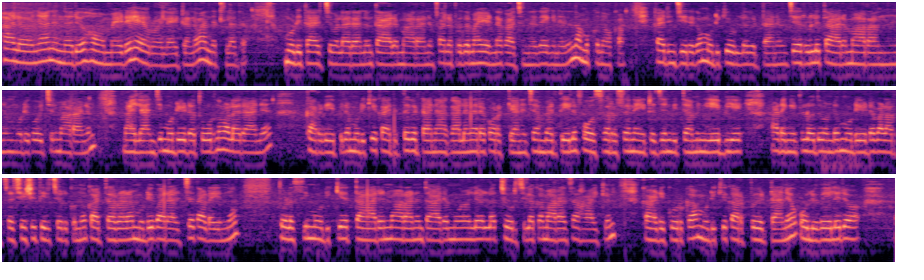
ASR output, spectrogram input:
Hello ഞാൻ ഇന്നൊരു home made hair ഓയിലായിട്ടാണ് വന്നിട്ടുള്ളത്. മുടി താഴ്ച വളരാനും താരം മാറാനും ഫലപ്രദമായ എണ്ണ കാച്ചുന്നത് എങ്ങനെയെന്ന് നമുക്ക് നോക്കാം. കരിഞ്ചീരകം മുടിക്ക് ഉള്ളു കിട്ടാനും ചെറുള്ളി താരം മാറാനും മുടി കൊഴിച്ചിൽ മാറാനും മൈലാഞ്ചി മുടി ഇടതൂർന്ന് വളരാൻ കറിവേപ്പില മുടിക്ക് കരുത്ത് കിട്ടാൻ അകാല നിര ചെമ്പരത്തിയിൽ phosphorus nitrogen vitamin A B അടങ്ങിയിട്ടുള്ളതുകൊണ്ട് മുടിയുടെ വളർച്ചാശേഷി തിരിച്ചെടുക്കുന്നു. കാറ്റാറാഴ മുടി വരൾച്ച തടയുന്നു. തുളസി മുടിക്ക് താരൻ മാറാനും താരം മൂലമുള്ള ചൊറിച്ചിലൊക്കെ മാറാൻ സഹായിക്കും കാടിക്കൂർക്ക മുടിക്ക് കറുപ്പ് കിട്ടാൻ ഒലുവയിൽ രോ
